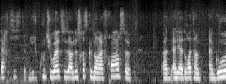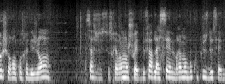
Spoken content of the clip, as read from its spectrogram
d'artistes. Du coup, tu vois, ne serait-ce que dans la France, euh, aller à droite, à gauche, rencontrer des gens. Ça, ce ce serait vraiment chouette. De faire de la scène, vraiment beaucoup plus de scène.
